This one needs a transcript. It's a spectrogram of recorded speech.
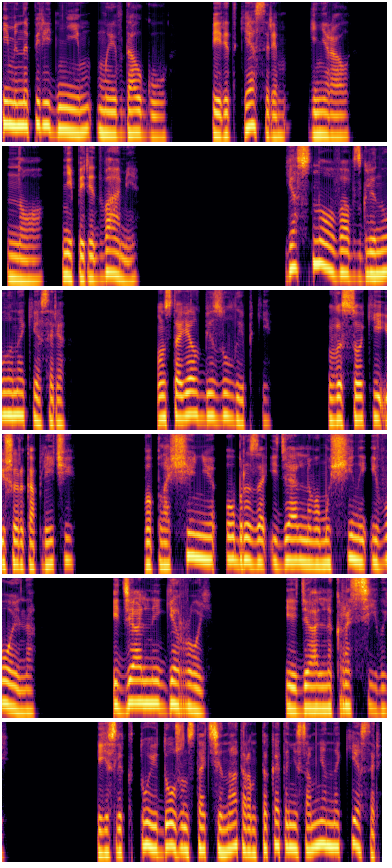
Именно перед ним мы в долгу. Перед Кесарем, генерал, но не перед вами». Я снова взглянула на Кесаря. Он стоял без улыбки, высокий и широкоплечий, воплощение образа идеального мужчины и воина, идеальный герой, идеально красивый. И если кто и должен стать сенатором, так это, несомненно, кесарь.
